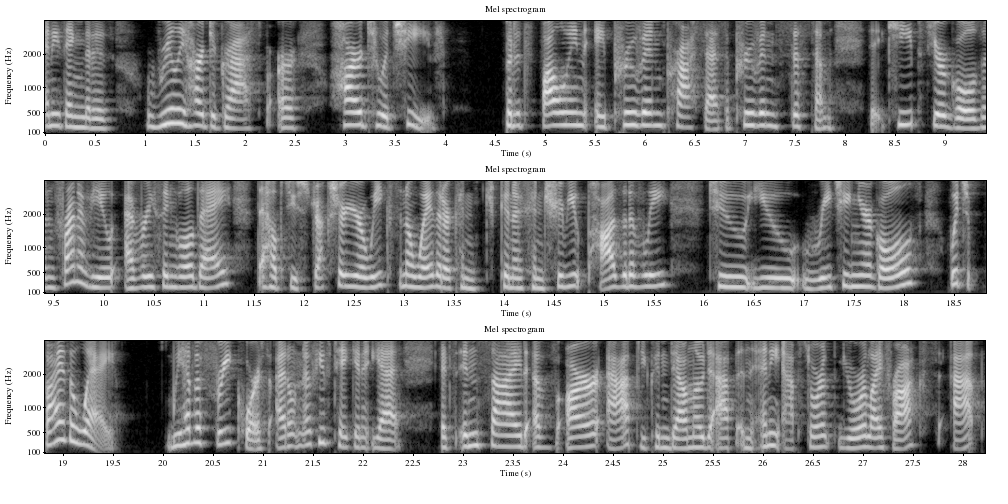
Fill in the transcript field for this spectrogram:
anything that is really hard to grasp or hard to achieve. But it's following a proven process, a proven system that keeps your goals in front of you every single day, that helps you structure your weeks in a way that are con- going to contribute positively to you reaching your goals. Which, by the way, we have a free course. I don't know if you've taken it yet. It's inside of our app. You can download the app in any app store, Your Life Rocks app.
